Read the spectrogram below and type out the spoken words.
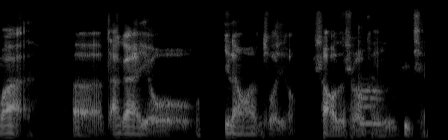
万，呃，大概有一两万左右；少的时候可能有几千。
